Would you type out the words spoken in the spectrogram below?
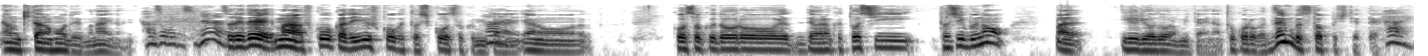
あの、北の方でもないのに。あ、そうですね。それで、まあ、福岡でいう福岡都市高速みたいな、あの、高速道路ではなく、都市、都市部の、まあ、有料道路みたいなところが全部ストップしてて。はい。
